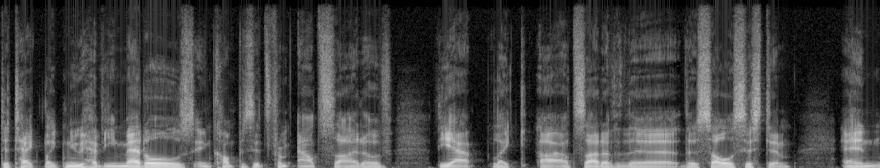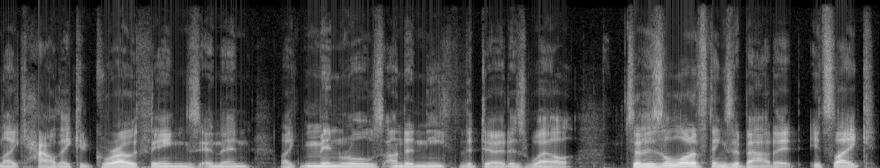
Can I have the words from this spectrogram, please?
detect like new heavy metals and composites from outside of the app, like uh, outside of the the solar system, and like how they could grow things, and then like minerals underneath the dirt as well. So there's a lot of things about it. It's like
